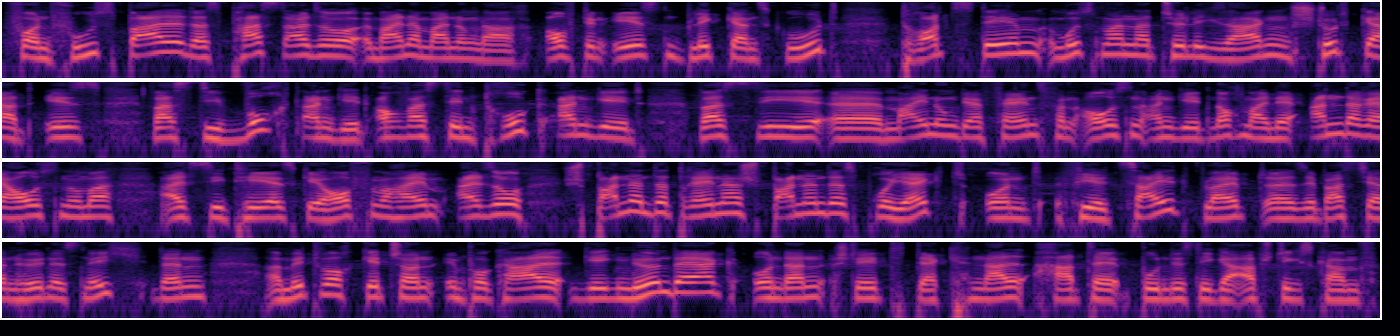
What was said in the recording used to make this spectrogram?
von Fußball. Das passt passt also meiner Meinung nach auf den ersten Blick ganz gut. Trotzdem muss man natürlich sagen, Stuttgart ist, was die Wucht angeht, auch was den Druck angeht, was die äh, Meinung der Fans von außen angeht, nochmal eine andere Hausnummer als die TSG Hoffenheim. Also spannender Trainer, spannendes Projekt und viel Zeit bleibt äh, Sebastian Hoeneß nicht, denn am Mittwoch geht schon im Pokal gegen Nürnberg und dann steht der knallharte Bundesliga-Abstiegskampf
